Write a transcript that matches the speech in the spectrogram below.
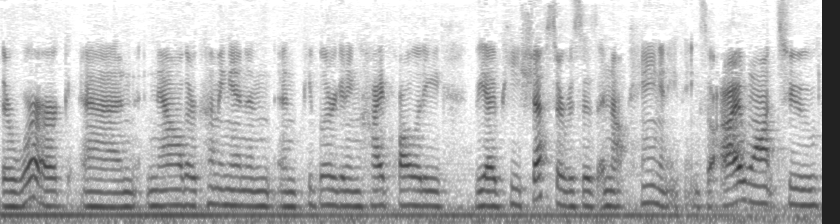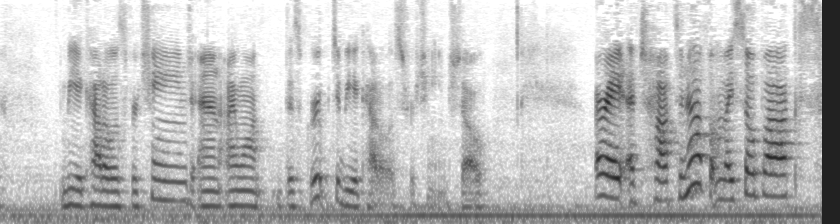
their work and now they're coming in and, and people are getting high quality VIP chef services and not paying anything. So I want to be a catalyst for change and I want this group to be a catalyst for change. So all right, I've talked enough on my soapbox.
